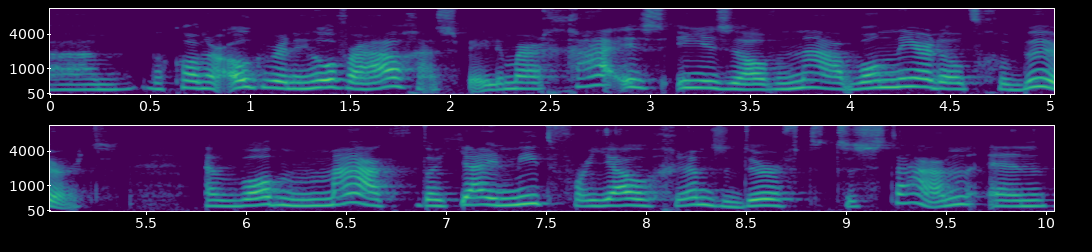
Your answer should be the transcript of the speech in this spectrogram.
Um, dan kan er ook weer een heel verhaal gaan spelen. Maar ga eens in jezelf na wanneer dat gebeurt. En wat maakt dat jij niet voor jouw grens durft te staan. En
